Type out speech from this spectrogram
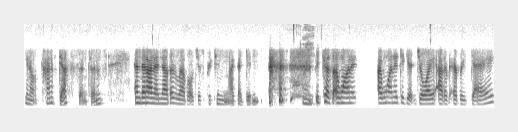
you know, kind of death sentence. And then on another level, just pretending like I didn't, right. because I wanted I wanted to get joy out of every day.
